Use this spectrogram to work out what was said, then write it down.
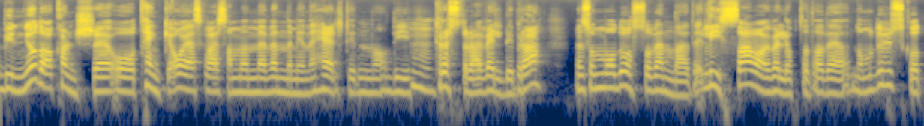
begynner jo da kanskje å tenke å jeg skal være sammen med vennene mine hele tiden, og de trøster deg veldig bra. Men så må du også venne deg til Lisa var jo veldig opptatt av det. Nå må du huske å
